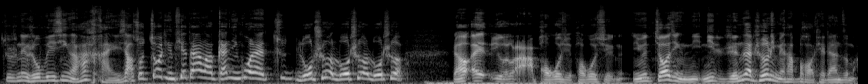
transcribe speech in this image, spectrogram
就是那时候微信啊还喊一下说交警贴单了，赶紧过来去挪车挪车挪车，然后哎有啊跑过去跑过去，因为交警你你人在车里面他不好贴单子嘛，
